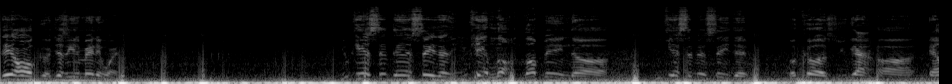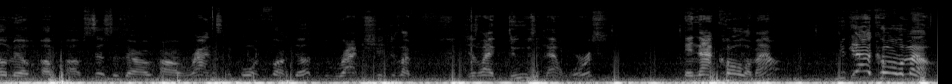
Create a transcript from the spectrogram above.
they, all good. Just eat them anyway. You can't sit there and say that you can't lump, lump in. Uh, you can't sit there and say that because you got uh, element of, of, of, sisters that are, are rotten to the core and fucked up, and do rotten shit just like just like dudes, and not worse, and not call them out. You gotta call them out.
